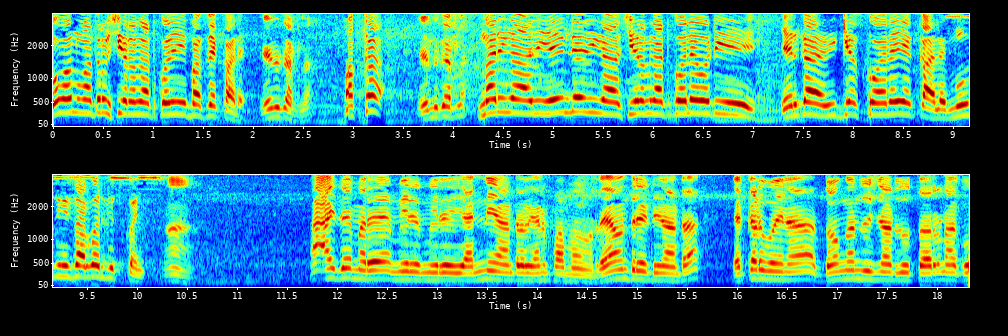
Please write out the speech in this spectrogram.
మొగోళ్ళు మాత్రం చీరలు కట్టుకొని బస్ ఎక్కాలి. ఎందుకట్లా పక్క. ఎందుకట్లా మరి ఇక అది ఏం లేదు ఇక చీరలు కట్టుకోవాలి ఒకటి వెనక విగ్గేసుకోవాలి ఎక్కాలి. మూడు నిమిషాలు కొరికించుకొని. అయితే మరి మీరు మీరు అన్ని అంటారు కానీ పాపం రేవంత్ రెడ్డి అంట ఎక్కడ పోయినా దొంగను చూసినట్టు చూస్తారు నాకు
